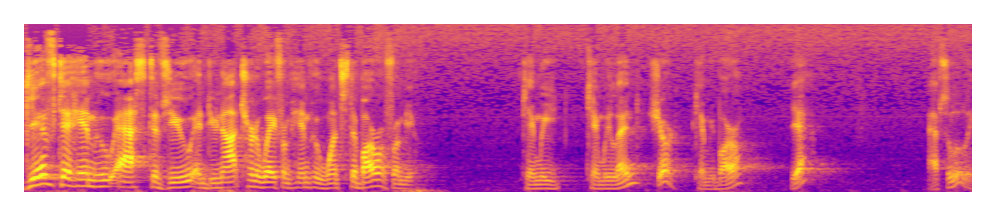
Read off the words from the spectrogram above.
Give to him who asks of you, and do not turn away from him who wants to borrow from you. Can we, can we lend? Sure. Can we borrow? Yeah. Absolutely.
